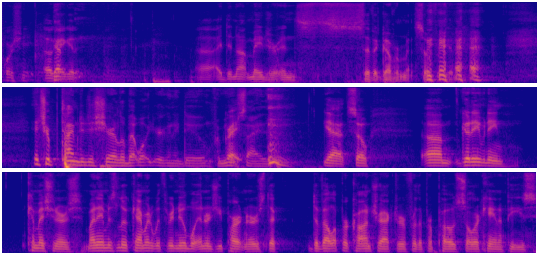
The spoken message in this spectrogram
portion? Okay, I get it. Uh, I did not major in civic government, so forgive me. It's your time to just share a little bit what you're going to do from your Great. side. Yeah, so, um, good evening, commissioners. My name is Luke Cameron with Renewable Energy Partners, the developer contractor for the proposed solar canopies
